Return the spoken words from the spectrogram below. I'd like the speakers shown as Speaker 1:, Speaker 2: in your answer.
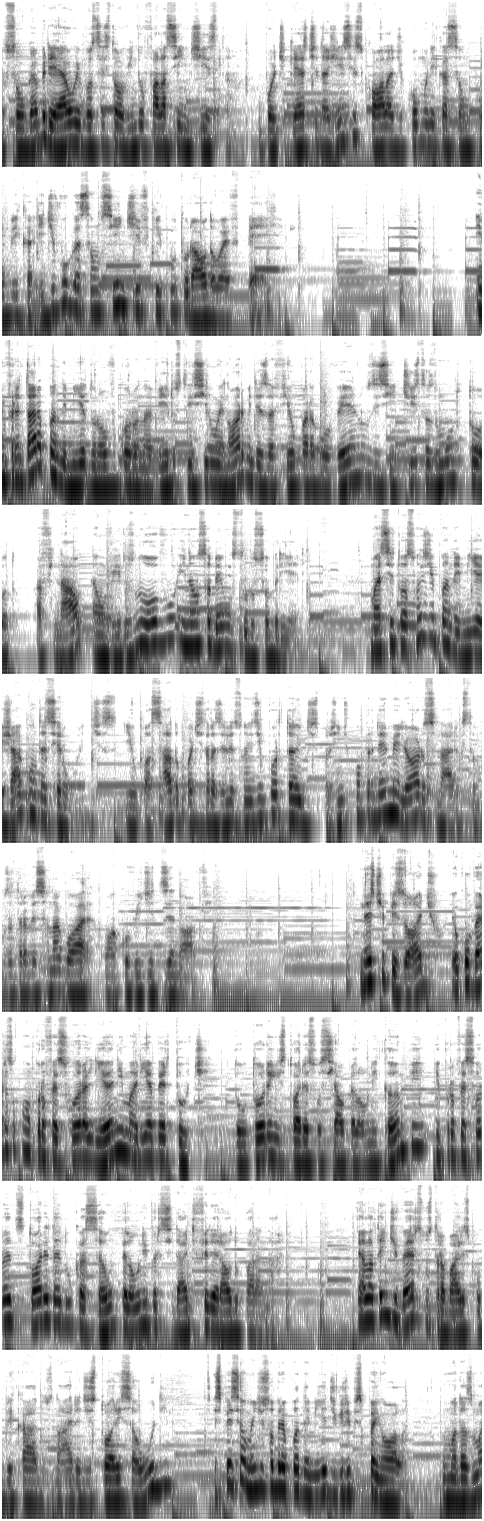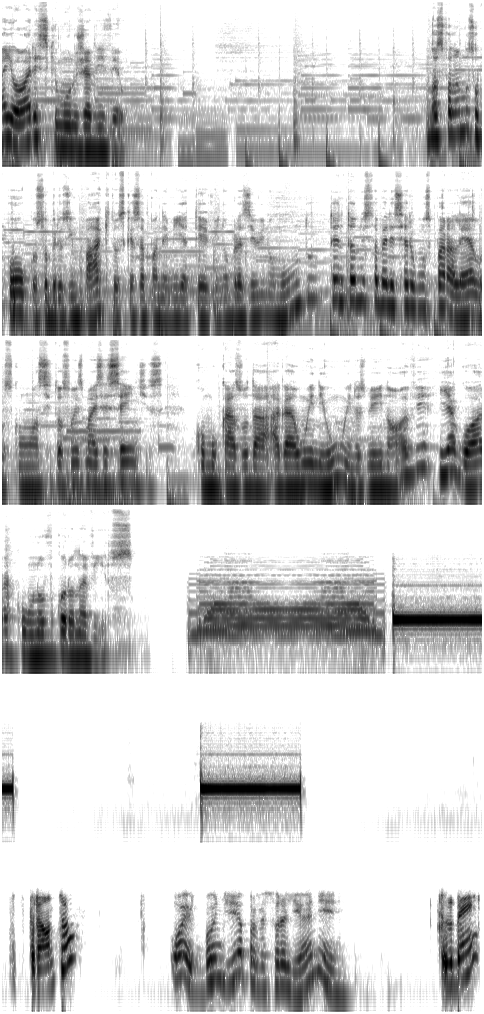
Speaker 1: Eu sou o Gabriel e você está ouvindo o Fala Cientista, o podcast da Agência Escola de Comunicação Pública e Divulgação Científica e Cultural da UFPR. Enfrentar a pandemia do novo coronavírus tem sido um enorme desafio para governos e cientistas do mundo todo, afinal, é um vírus novo e não sabemos tudo sobre ele. Mas situações de pandemia já aconteceram antes, e o passado pode trazer lições importantes para a gente compreender melhor o cenário que estamos atravessando agora com a Covid-19. Neste episódio, eu converso com a professora Liane Maria Bertucci, doutora em História Social pela Unicamp e professora de História da Educação pela Universidade Federal do Paraná. Ela tem diversos trabalhos publicados na área de História e Saúde, especialmente sobre a pandemia de gripe espanhola, uma das maiores que o mundo já viveu. Nós falamos um pouco sobre os impactos que essa pandemia teve no Brasil e no mundo, tentando estabelecer alguns paralelos com as situações mais recentes, como o caso da H1N1 em 2009 e agora com o novo coronavírus.
Speaker 2: Pronto?
Speaker 1: Oi, bom dia, professora Liane.
Speaker 2: Tudo bem?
